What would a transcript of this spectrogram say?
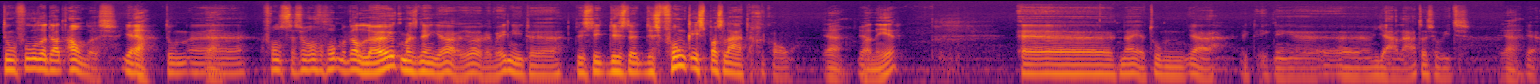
toen voelde dat anders. Ja. Ja. Toen Ja. vond ze, ze vond me wel leuk, maar ze denkt, ja, ja, dat weet ik niet. dus, die, dus, de, dus Vonk is pas later gekomen. Ja. Wanneer? Eh, nou ja, toen, ja, ik, ik denk eh, eh, een jaar later zoiets. Ja. Ja.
